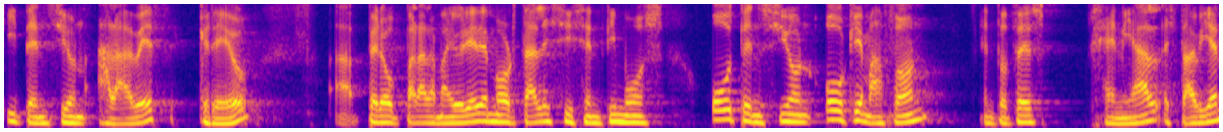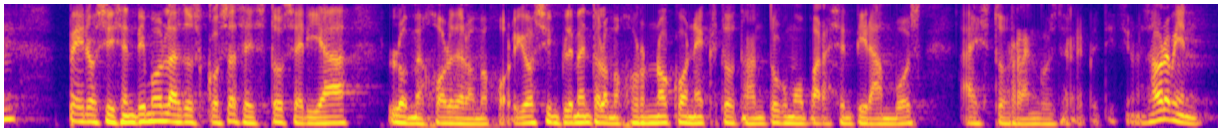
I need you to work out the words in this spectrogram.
y tensión a la vez, creo. Ah, pero para la mayoría de mortales, si sentimos o tensión o quemazón, entonces genial, está bien, pero si sentimos las dos cosas, esto sería lo mejor de lo mejor. Yo simplemente a lo mejor no conecto tanto como para sentir ambos a estos rangos de repeticiones. Ahora bien,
